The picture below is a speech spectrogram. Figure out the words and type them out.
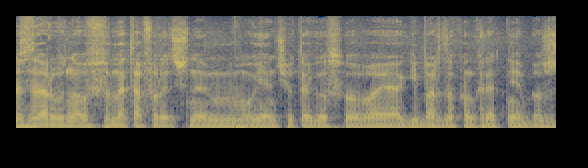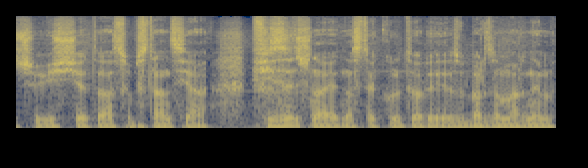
Zarówno w metaforycznym ujęciu tego słowa, jak i bardzo konkretnie, bo rzeczywiście ta substancja fizyczna jednostek kultury jest w bardzo marnym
